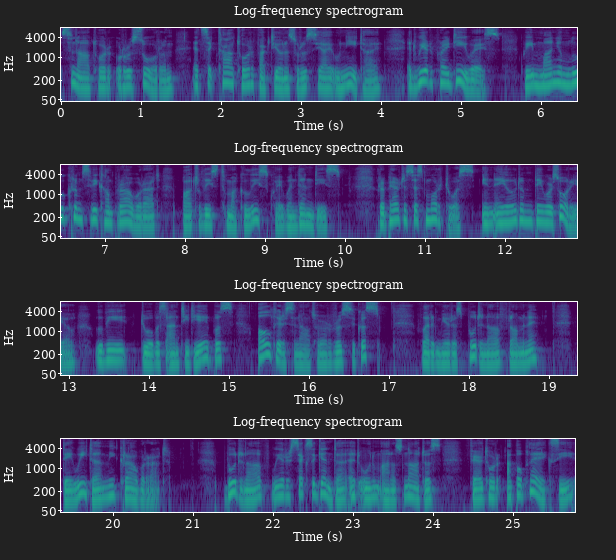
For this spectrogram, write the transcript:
senator Russorum, et sectator factionis Russiae Unitae, et vir praedives, qui manium lucrum sivi compraverat botulis tmaculisque vendendis. Repertus est mortuus in eodum de versorio, ubi duobus anti diebus, alter senator Russicus, Vladimirus Budinov nomine, de vita migraverat. Budnav vir sexaginta et unum annus natus fertur apoplexi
